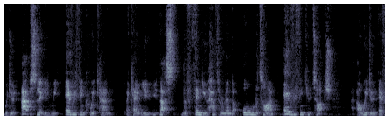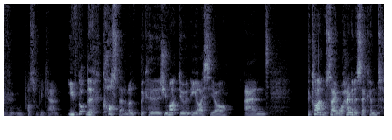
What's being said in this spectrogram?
We're doing absolutely we, everything we can. Okay, you, you, that's the thing you have to remember all the time. Everything you touch, are we doing everything we possibly can? You've got the cost element because you might do an EICR and the client will say, well, hang on a second,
